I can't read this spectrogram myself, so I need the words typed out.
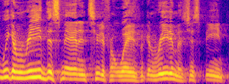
we can read this man in two different ways. We can read him as just being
